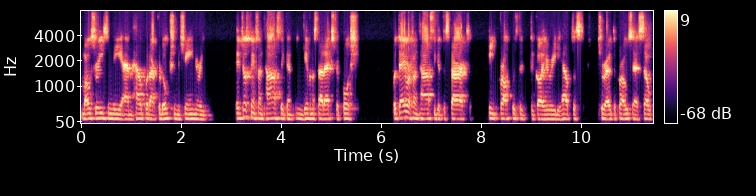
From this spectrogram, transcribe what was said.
most recently um, help with our production machinery. They've just been fantastic and, and giving us that extra push. But they were fantastic at the start. Pete Brock was the, the guy who really helped us throughout the process. So,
